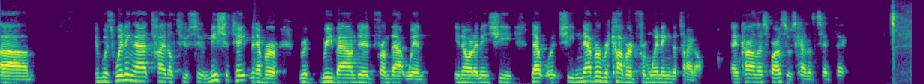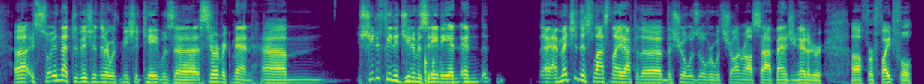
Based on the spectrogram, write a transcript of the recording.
Um, it was winning that title too soon. Miesha Tate never re- rebounded from that win. You know what I mean? She that was she never recovered from winning the title, and Carla Esparza was kind of the same thing. Uh, so in that division there with Miesha Tate was uh, Sara McMann. Um, she defeated Gina Mazany, and and I mentioned this last night after the the show was over with Sean Ross Sapp, managing editor uh, for Fightful.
